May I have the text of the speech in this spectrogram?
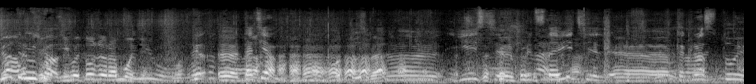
Петр Михайлович, И вы тоже работник? Пе- э, Татьяна, вот тут есть э, представитель э, как раз той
